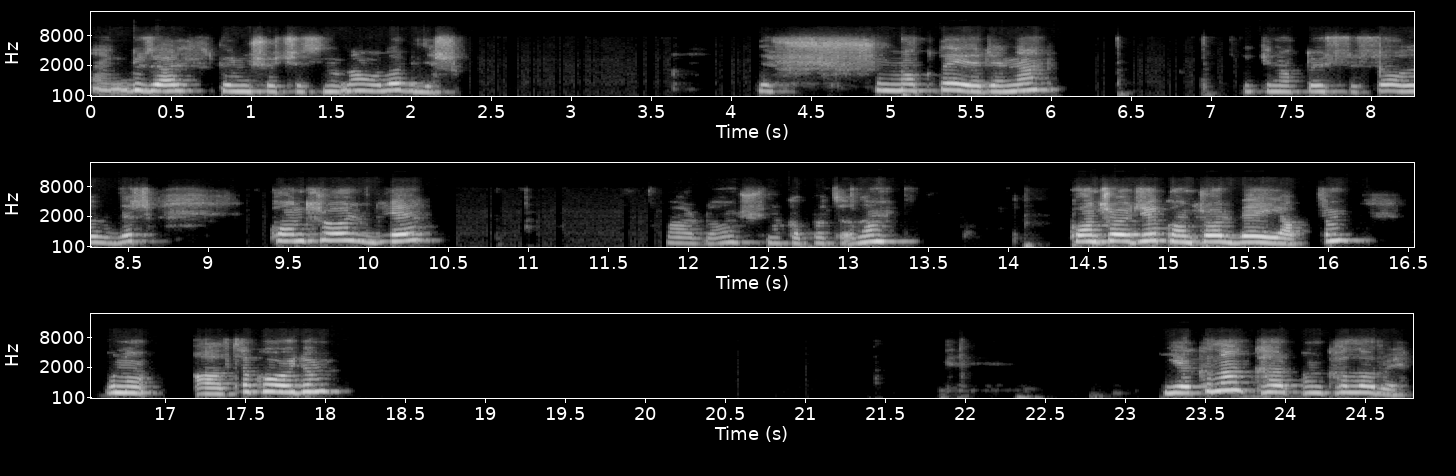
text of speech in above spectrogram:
Yani güzel görünüş açısından olabilir. Şu nokta yerine iki nokta üst üste olabilir. Ctrl C pardon şunu kapatalım. Ctrl C Ctrl V yaptım. Bunu alta koydum. Yakılan kal kalori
